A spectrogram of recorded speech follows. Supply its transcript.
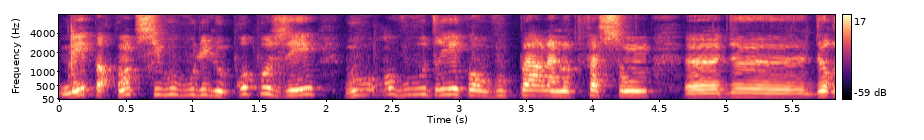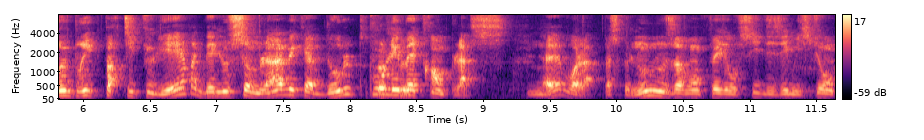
Mais par contre, si vous voulez nous proposer, vous, vous voudriez qu'on vous parle à notre façon de, de rubriques particulières, eh bien nous sommes là avec Abdoul pour les mettre en place. Mm. Hein, voilà, parce que nous, nous avons fait aussi des émissions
